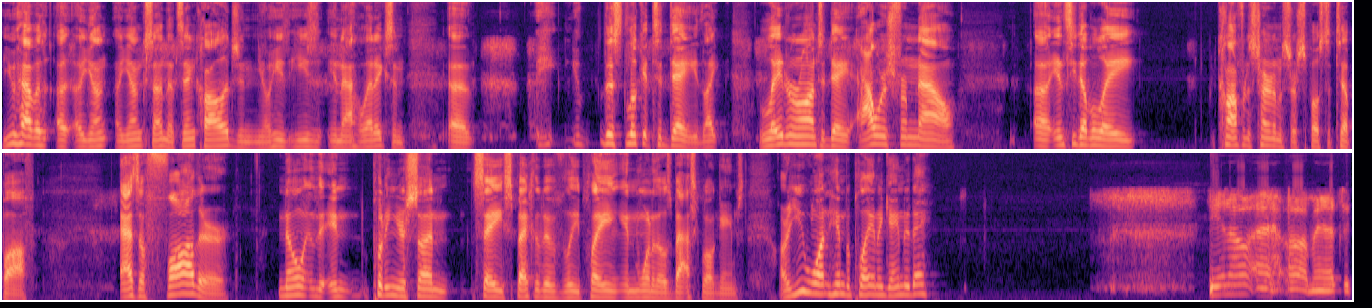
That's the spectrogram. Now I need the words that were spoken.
you have a, a, a young a young son that's in college and you know he's he's in athletics and uh he, just look at today like later on today hours from now uh ncaa conference tournaments are supposed to tip off as a father knowing in putting your son say speculatively playing in one of those basketball games are you wanting him to play in a game today You know, I, oh man, that's a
